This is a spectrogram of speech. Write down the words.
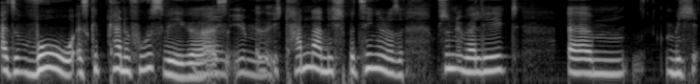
also wo? Es gibt keine Fußwege. Nein, es, eben. Also ich kann da nicht spazieren oder so. Ich habe schon überlegt, ähm, mich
